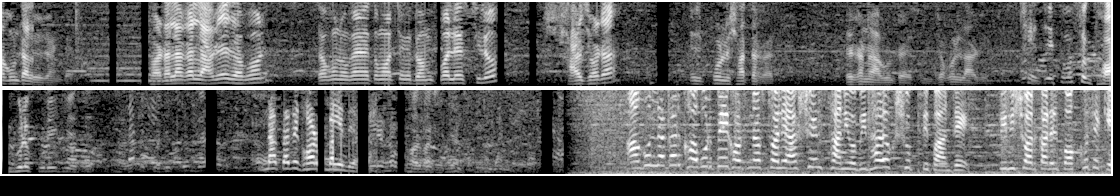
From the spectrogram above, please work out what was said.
আগুনটা লাগে এখানটায় ছটা লাগা লাগে যখন তখন ওখানে তোমার হচ্ছে দমকল এসেছিল। সাড়ে ছটা এই পৌনে সাত নাগাদ এখানে আগুনটা এসেছিল যখন লাগে। যে সমস্ত ঘরগুলো পুড়ে গিয়েছে না তাদের ঘর বানিয়ে আগুন লাগার খবর পেয়ে ঘটনাস্থলে আসেন স্থানীয় বিধায়ক সুপ্তি পাণ্ডে। তিনি সরকারের পক্ষ থেকে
